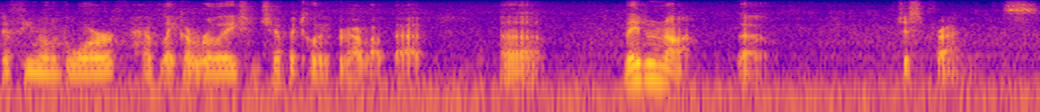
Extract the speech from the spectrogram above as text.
the female dwarf have like a relationship. I totally forgot about that. Uh, they do not, though. Just friends.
